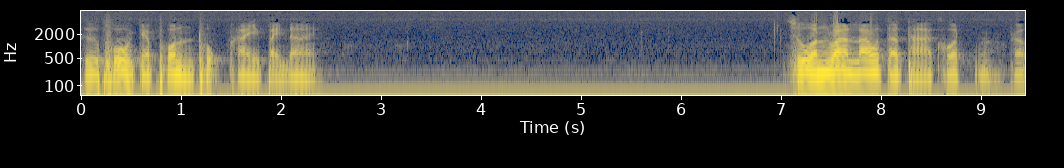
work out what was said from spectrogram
คือผู้จะพ้นทุกภัยไปได้ ส่วนว่าเราตถาคต พระ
